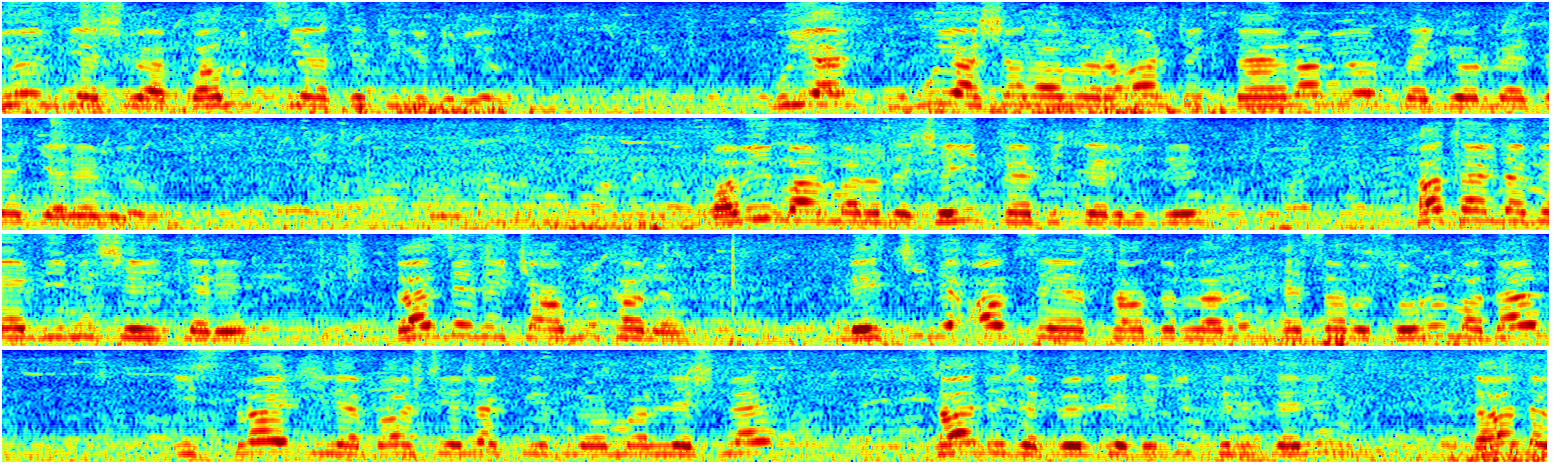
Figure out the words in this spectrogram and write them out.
gözyaşı ve barut siyaseti güdülüyor. Bu, ya- bu yaşananları artık dayanamıyor ve görmezden gelemiyoruz. Mavi Marmara'da şehit verdiklerimizin, Hatay'da verdiğimiz şehitlerin, Gazze'deki ablukanın, Mescid-i Aksa'ya saldırıların hesabı sorulmadan İsrail ile başlayacak bir normalleşme sadece bölgedeki krizlerin daha da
